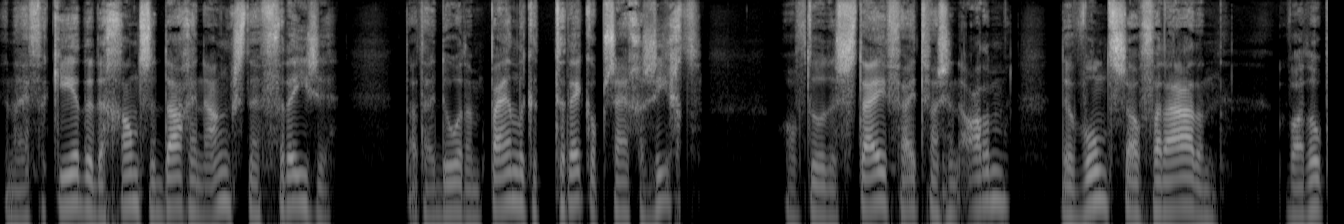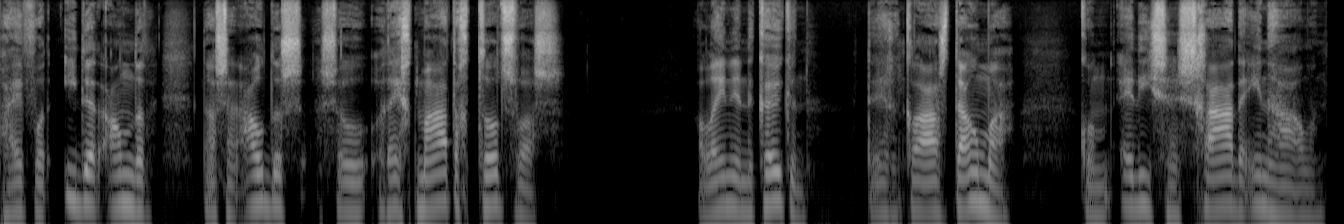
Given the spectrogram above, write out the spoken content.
en hij verkeerde de ganse dag in angst en vrezen dat hij door een pijnlijke trek op zijn gezicht of door de stijfheid van zijn arm de wond zou verraden waarop hij voor ieder ander dan zijn ouders zo rechtmatig trots was. Alleen in de keuken, tegen Klaas Dauma, kon Eddy zijn schade inhalen.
